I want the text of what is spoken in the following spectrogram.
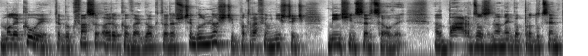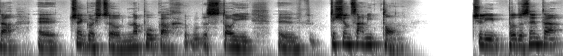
molekuły tego kwasu erokowego, które w szczególności potrafią niszczyć mięsień sercowy, bardzo znanego producenta e, czegoś, co na półkach stoi e, tysiącami ton, czyli producenta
